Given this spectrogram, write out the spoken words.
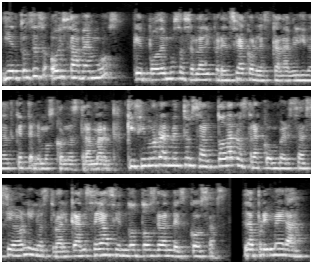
Y entonces hoy sabemos que podemos hacer la diferencia con la escalabilidad que tenemos con nuestra marca. Quisimos realmente usar toda nuestra conversación y nuestro alcance haciendo dos grandes cosas. La primera,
